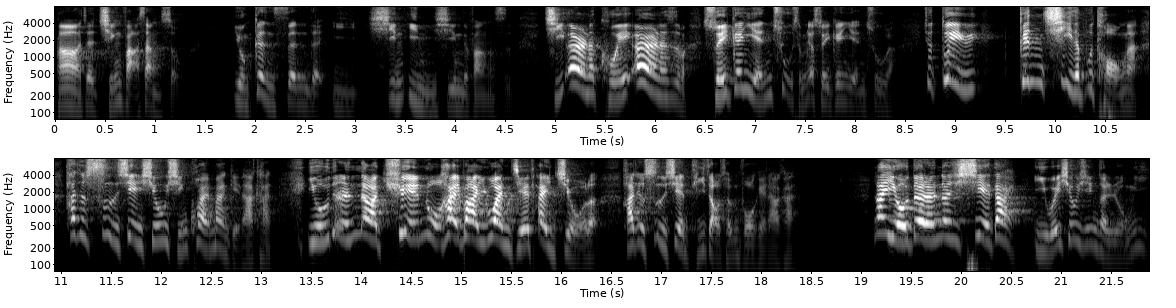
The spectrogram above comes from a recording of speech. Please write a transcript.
啊，在情法上手，用更深的以心印心的方式。其二呢，魁二呢是什么？随根言处。什么叫随根言处啊？就对于。根气的不同啊，他就视线修行快慢给他看。有的人呢怯懦害怕一万劫太久了，他就视线提早成佛给他看。那有的人呢懈怠，以为修行很容易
